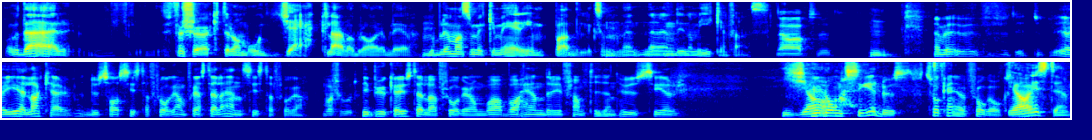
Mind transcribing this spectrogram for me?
Och där försökte de och jäklar vad bra det blev. Då blev man så mycket mer impad liksom, när, när den dynamiken fanns. Ja, absolut. Men vi- jag är elak här. Du sa sista frågan. Får jag ställa en sista fråga? Varsågod. Vi brukar ju ställa frågor om vad, vad händer i framtiden? Hur, ser, Ja. hur långt ser du? Så kan jag fråga också. Ja, just det.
